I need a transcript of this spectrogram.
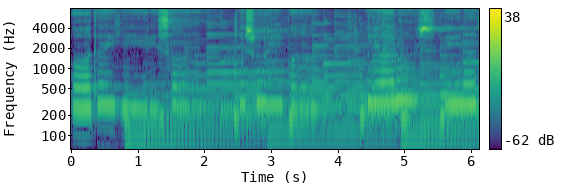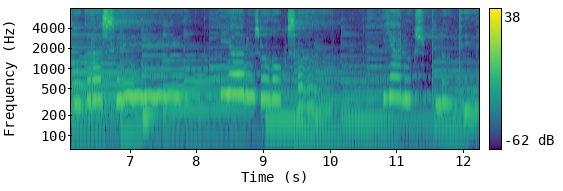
Τότε γύρισα και σου είπα Για άλλους είναι το κρασί Για άλλους δόξα Για άλλους πλούτη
